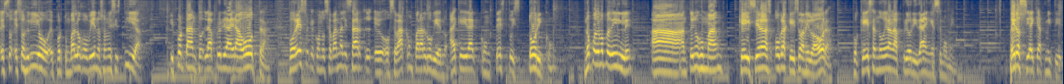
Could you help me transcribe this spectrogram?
esos, esos líos eh, por tumbar los gobiernos, eso no existía. Y por tanto, la prioridad era otra. Por eso que cuando se va a analizar eh, o se va a comparar gobierno, hay que ir al contexto histórico. No podemos pedirle a Antonio Guzmán que hiciera las obras que hizo Danilo ahora, porque esa no era la prioridad en ese momento. Pero sí hay que admitir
